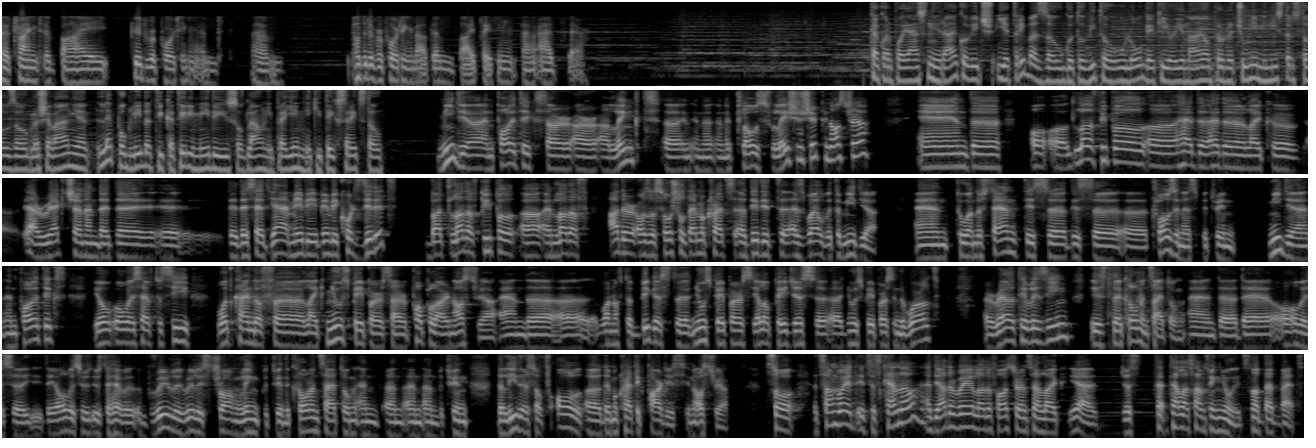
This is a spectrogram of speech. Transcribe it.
uh, trying to buy good reporting and um, positive reporting about them by placing uh, ads there. Kakor pojasni Rajkovič, je treba za ugotovitev vloge, ki jo imajo proračuni ministrstv za oglaševanje, le pogledati, kateri mediji so glavni prejemniki teh sredstev. Media and politics are, are, are linked uh, in, in, a, in a close relationship in Austria. And uh, a lot of people uh, had, had a like, uh, yeah, reaction and they, they, uh, they, they said, yeah, maybe, maybe Kurz did it. But a lot of people uh, and a lot of other also social democrats uh, did it as well with the media. And to understand this uh, this uh, uh, closeness between media and, and, politics you always have to see what kind of uh, like newspapers are popular in austria. And one of the biggest newspapers yellow pages newspapers in the world relatively seen is the Kronenzeitung, and uh, they always uh, they always used to have a really really strong link between the Kronenzeitung and and and, and between the leaders of all uh, democratic parties in Austria. So, in some way, it's a scandal, and the other way, a lot of Austrians are like, "Yeah, just tell us something new. It's not that bad."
